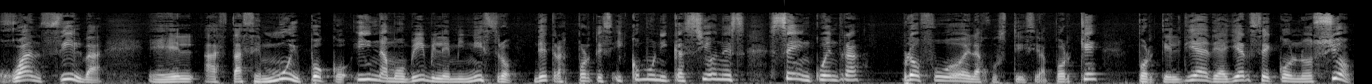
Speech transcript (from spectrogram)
Juan Silva, el hasta hace muy poco inamovible ministro de Transportes y Comunicaciones, se encuentra prófugo de la justicia. ¿Por qué? Porque el día de ayer se conoció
